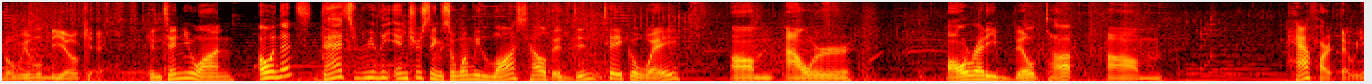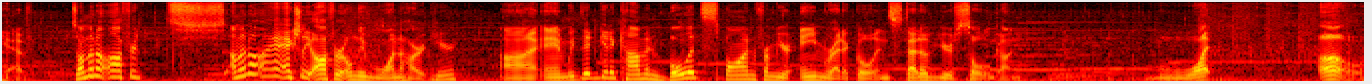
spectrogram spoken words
But we will be okay. Continue on. Oh, and that's that's really interesting. So when we lost health, it didn't take away um our already built up um half heart that we have. So I'm gonna offer I'm gonna actually offer only one heart here. Uh, and we did get a common bullets spawn from your aim reticle instead of your soul gun. What? Oh.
